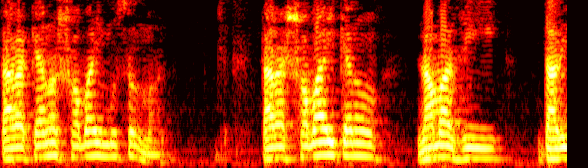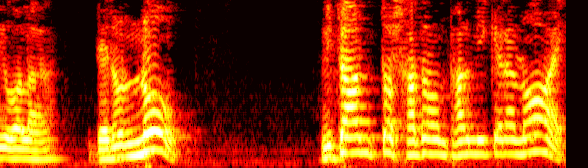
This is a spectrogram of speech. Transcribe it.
তারা কেন সবাই মুসলমান? তারা সবাই কেন নামাজি, দাড়িওয়ালা দের নিতান্ত সাধারণ ধার্মিকেরা নয়।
